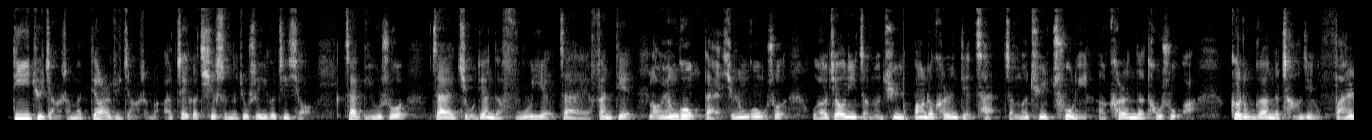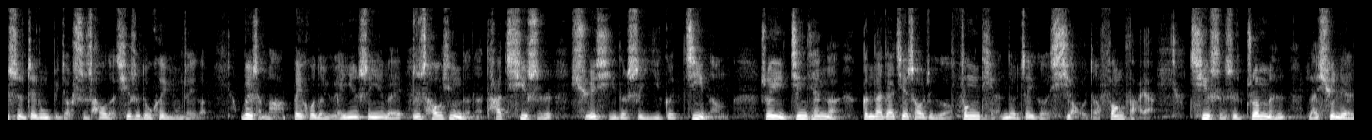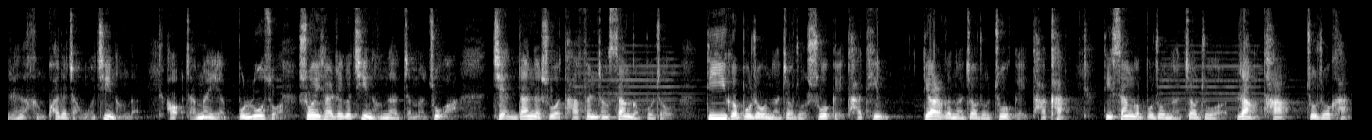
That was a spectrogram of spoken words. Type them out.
第一句讲什么，第二句讲什么啊？这个其实呢就是一个技巧。再比如说，在酒店的服务业，在饭店，老员工带新员工说：“我要教你怎么去帮着客人点菜，怎么去处理啊客人的投诉啊。”各种各样的场景，凡是这种比较实操的，其实都可以用这个。为什么啊？背后的原因是因为实操性的呢，它其实学习的是一个技能。所以今天呢，跟大家介绍这个丰田的这个小的方法呀，其实是专门来训练人很快的掌握技能的。好，咱们也不啰嗦，说一下这个技能呢怎么做啊？简单的说，它分成三个步骤。第一个步骤呢叫做说给他听，第二个呢叫做做给他看，第三个步骤呢叫做让他做做看。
